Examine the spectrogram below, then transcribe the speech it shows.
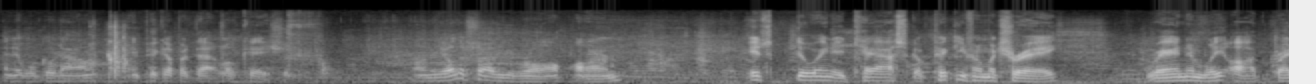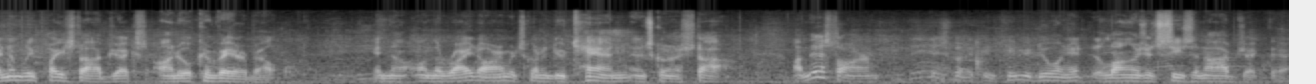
And it will go down and pick up at that location. On the other side of your arm, it's doing a task of picking from a tray randomly, randomly placed objects onto a conveyor belt. And on the right arm, it's going to do 10 and it's going to stop. On this arm, it's going to continue doing it as long as it sees an object there.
